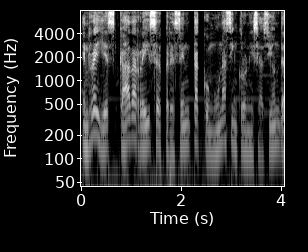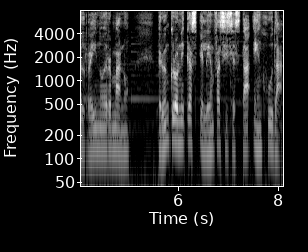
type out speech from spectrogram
En Reyes, cada rey se presenta con una sincronización del reino hermano, pero en Crónicas el énfasis está en Judá.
